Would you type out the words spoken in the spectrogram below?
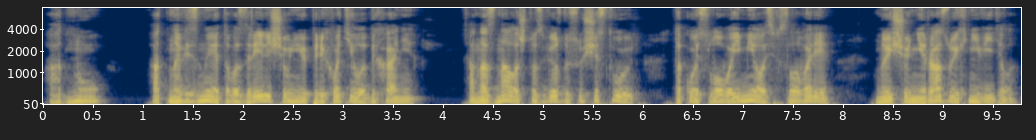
«Одну». От новизны этого зрелища у нее перехватило дыхание. Она знала, что звезды существуют, Такое слово имелось в словаре, но еще ни разу их не видела.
